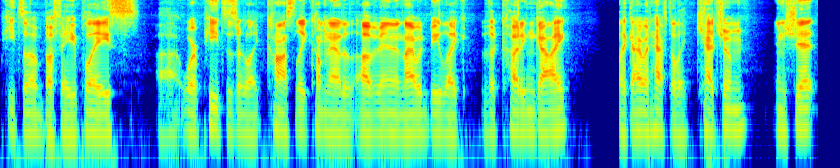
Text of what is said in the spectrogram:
pizza buffet place uh, where pizzas are like constantly coming out of the oven, and I would be like the cutting guy. Like I would have to like catch them and shit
